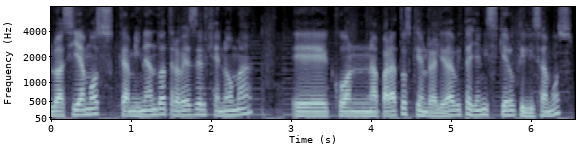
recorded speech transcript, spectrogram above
lo hacíamos caminando a través del genoma eh, con aparatos que en realidad ahorita ya ni siquiera utilizamos.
